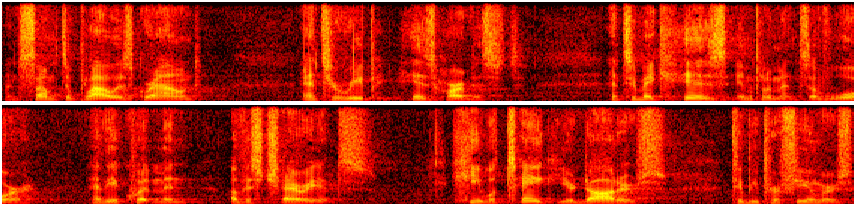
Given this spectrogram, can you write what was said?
and some to plow his ground and to reap his harvest, and to make his implements of war and the equipment of his chariots. He will take your daughters to be perfumers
